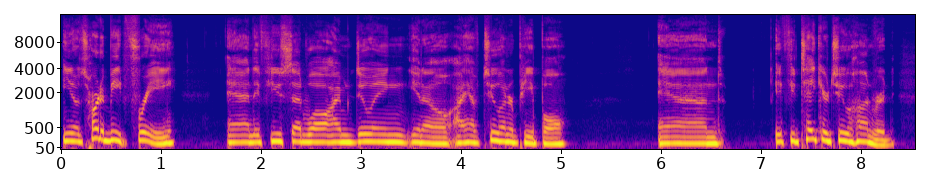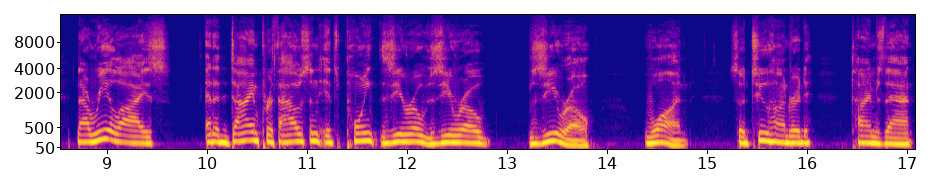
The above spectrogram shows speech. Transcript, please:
You know, it's hard to beat free. And if you said, well, I'm doing, you know, I have 200 people, and if you take your 200, now realize at a dime per thousand, it's 0.0001. So 200 times that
